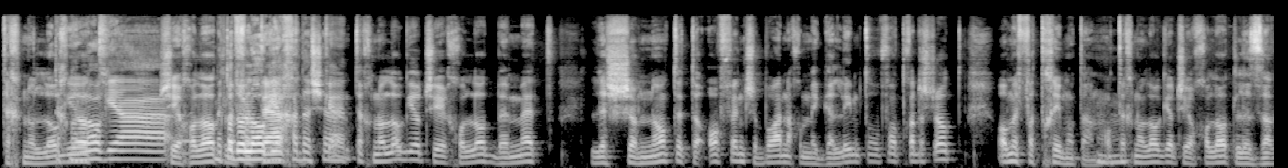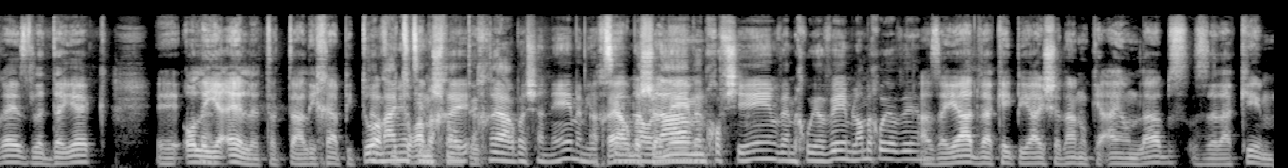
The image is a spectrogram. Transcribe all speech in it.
טכנולוגיות טכנולוגיה, שיכולות מתודולוגיה לפתח, חדשה. כן, טכנולוגיות שיכולות באמת לשנות את האופן שבו אנחנו מגלים תרופות חדשות, או מפתחים אותן, Mm-hmm. או טכנולוגיות שיכולות לזרז, לדייק, או לייעל את תהליכי הפיתוח ומה הם בצורה יוצאים אחרי, משמעותית. ארבע שנים? הם יוצאים ארבע לעולם, שנים- והם חופשיים, והם מחויבים, לא מחויבים? אז היעד וה-KPI שלנו כ-ion Labs זה להקים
